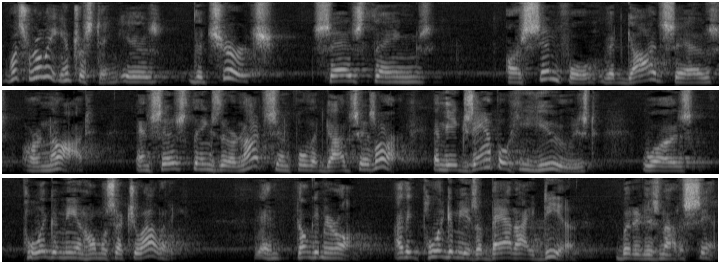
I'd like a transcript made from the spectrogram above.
What's really interesting is the church says things are sinful that God says are not, and says things that are not sinful that God says are. And the example he used was polygamy and homosexuality. And don't get me wrong, I think polygamy is a bad idea, but it is not a sin.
